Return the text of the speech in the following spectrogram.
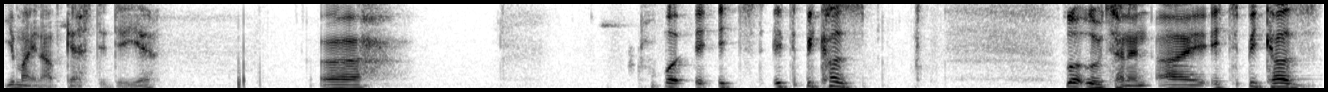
You might not have guessed it, do you? Uh, Well, it, it's it's because. Look, Lieutenant, I it's because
